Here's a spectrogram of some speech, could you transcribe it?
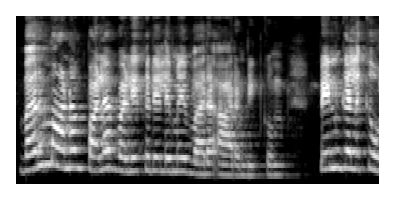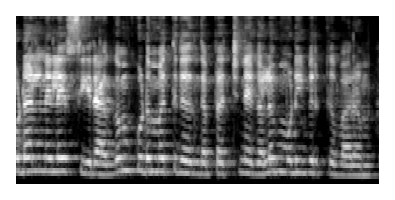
வருமானம் பல வழிகளிலுமே வர ஆரம்பிக்கும். பெண்களுக்கு உடல்நிலை சீராகும். குடும்பத்தில் இருந்த பிரச்சனைகளும் முடிவிற்கு வரும்.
